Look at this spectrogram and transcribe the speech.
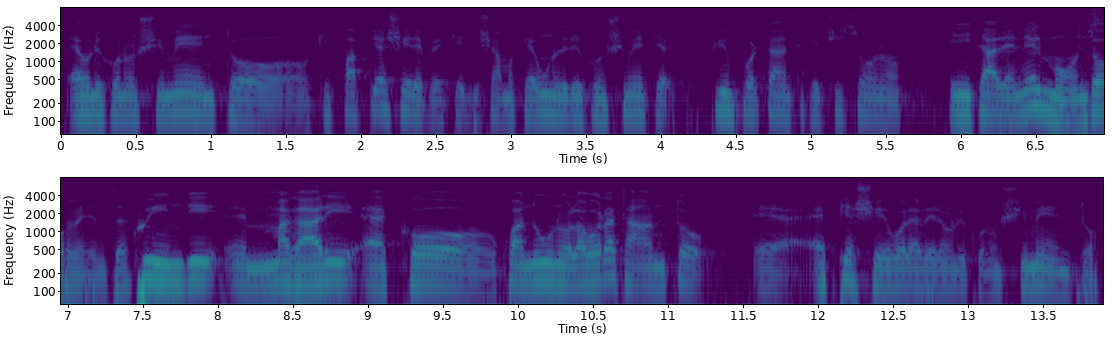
è un riconoscimento che fa piacere perché diciamo che è uno dei riconoscimenti più importanti che ci sono in Italia e nel mondo. Quindi eh, magari ecco, quando uno lavora tanto eh, è piacevole avere un riconoscimento,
